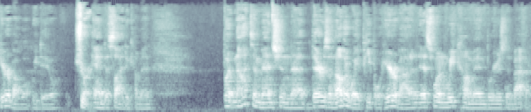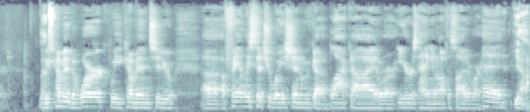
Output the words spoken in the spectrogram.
hear about what we do sure. and decide to come in. But not to mention that there's another way people hear about it, it's when we come in bruised and battered. That's- we come into work, we come into uh, a family situation, we've got a black eye or our ears hanging off the side of our head, yeah.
